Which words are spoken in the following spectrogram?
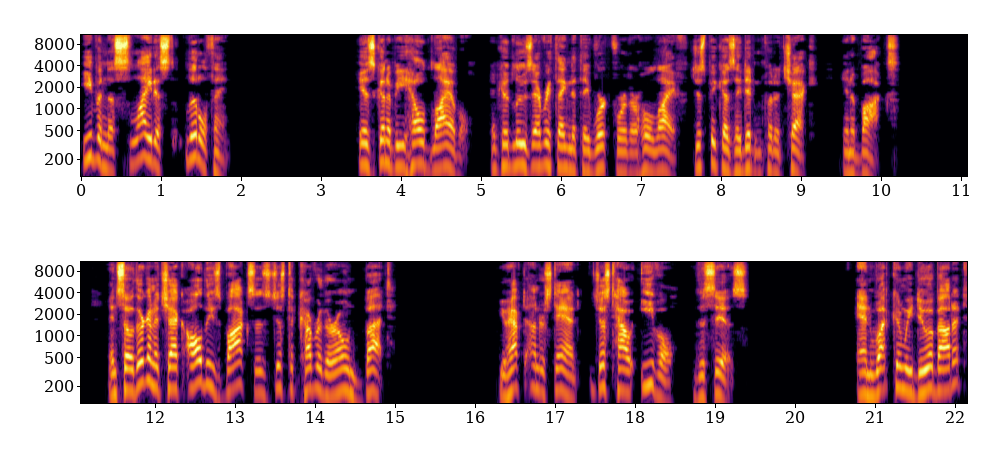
even the slightest little thing, is going to be held liable and could lose everything that they've worked for their whole life just because they didn't put a check in a box. And so they're going to check all these boxes just to cover their own butt. You have to understand just how evil this is. And what can we do about it?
